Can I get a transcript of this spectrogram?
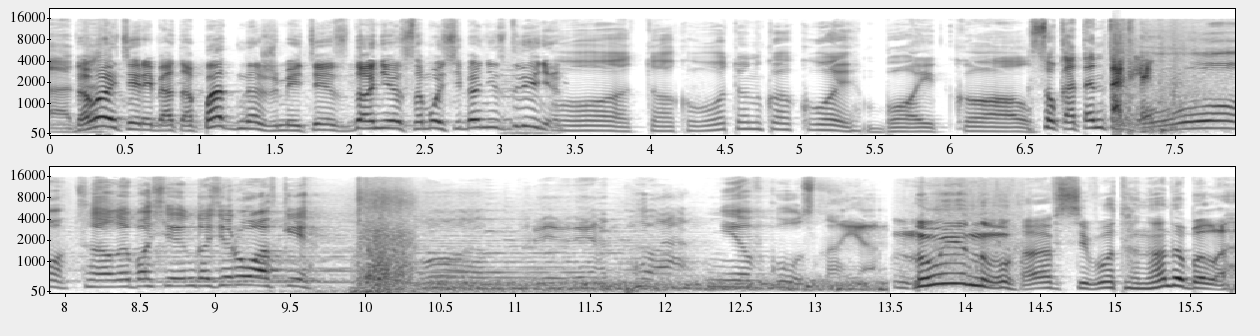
ада. Давайте, ребята, поднажмите, здание само себя не сдвинет. О, так вот он какой. Байкал. Сука, тентакли. О, целый бассейн газировки. Невкусная. Ну и ну. А всего-то надо было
